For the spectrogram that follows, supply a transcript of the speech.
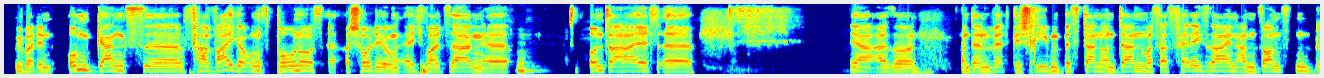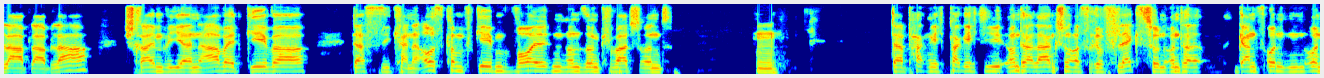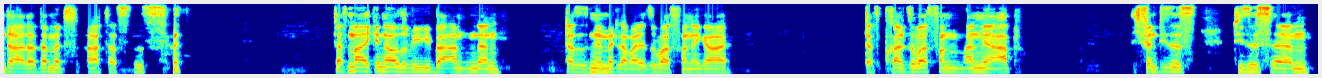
über den Umgangsverweigerungsbonus, äh, Entschuldigung, ich wollte sagen, äh, Unterhalt, äh, ja, also, und dann wird geschrieben, bis dann und dann muss das fertig sein, ansonsten bla bla bla. Schreiben wir ihren Arbeitgeber, dass sie keine Auskunft geben wollten und so ein Quatsch und hm. da packe ich, pack ich die Unterlagen schon aus Reflex schon unter ganz unten unter, damit, ach, das ist, das mache ich genauso wie die Beamten dann. Das ist mir mittlerweile sowas von egal. Das prallt sowas von an mir ab. Ich finde dieses, dieses ähm,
